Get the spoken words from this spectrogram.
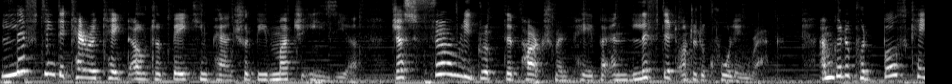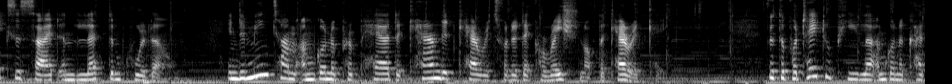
Lifting the carrot cake out of the baking pan should be much easier. Just firmly grip the parchment paper and lift it onto the cooling rack. I'm going to put both cakes aside and let them cool down. In the meantime, I'm going to prepare the candied carrots for the decoration of the carrot cake. With the potato peeler, I'm going to cut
